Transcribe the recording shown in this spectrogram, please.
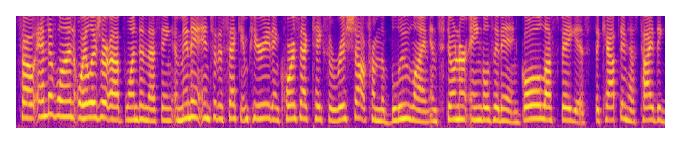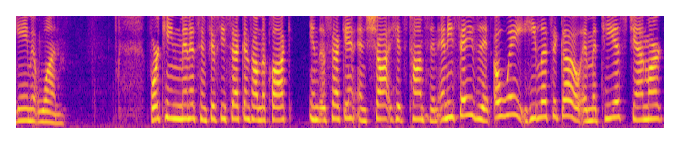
So end of one, Oilers are up one to nothing. A minute into the second period, and Korczak takes a wrist shot from the blue line, and Stoner angles it in. Goal, Las Vegas. The captain has tied the game at one. 14 minutes and 50 seconds on the clock in the second, and shot hits Thompson, and he saves it. Oh wait, he lets it go, and Mattias Janmark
